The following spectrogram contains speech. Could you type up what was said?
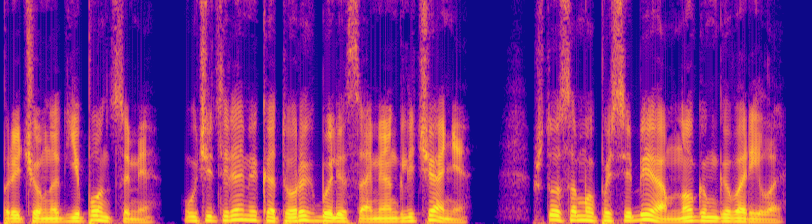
причем над японцами, учителями которых были сами англичане, что само по себе о многом говорило.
